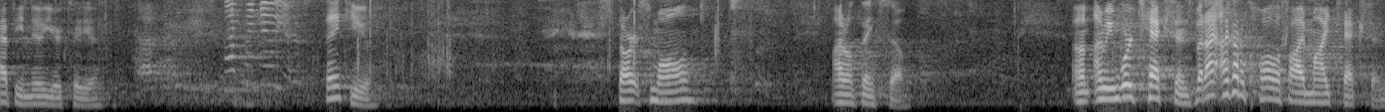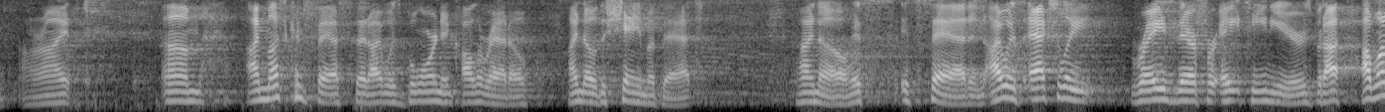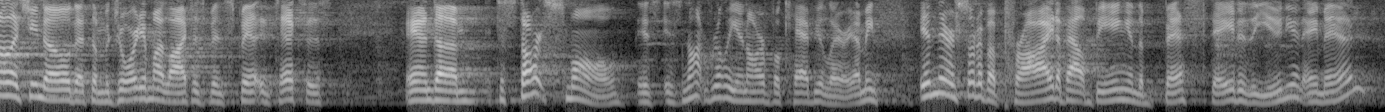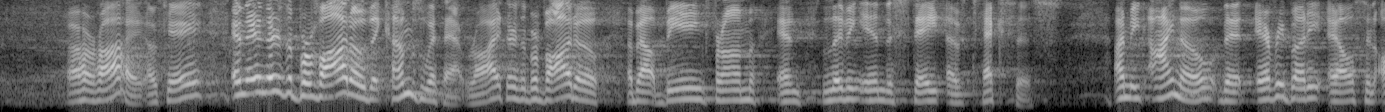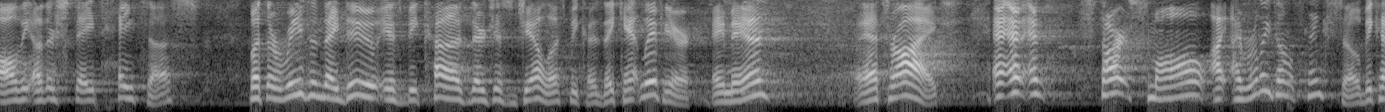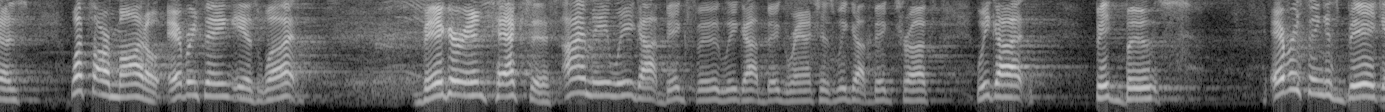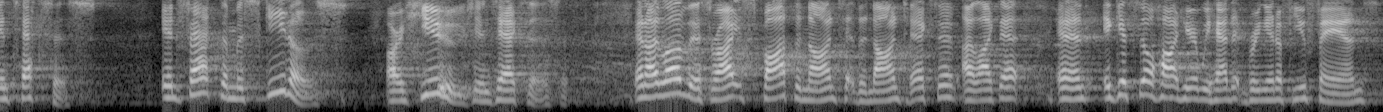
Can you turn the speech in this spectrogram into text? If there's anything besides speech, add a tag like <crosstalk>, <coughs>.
Happy New Year to you. Happy New Year's. Thank you. Start small? I don't think so. Um, I mean, we're Texans, but I, I got to qualify my Texan, all right? Um, I must confess that I was born in Colorado. I know the shame of that. I know, it's, it's sad. And I was actually raised there for 18 years, but I, I want to let you know that the majority of my life has been spent in Texas. And um, to start small is, is not really in our vocabulary. I mean, isn't there sort of a pride about being in the best state of the union? Amen? All right, okay. And then there's a bravado that comes with that, right? There's a bravado about being from and living in the state of Texas. I mean, I know that everybody else in all the other states hates us, but the reason they do is because they're just jealous because they can't live here. Amen? That's right. And, and, and start small? I, I really don't think so because what's our motto? Everything is what? Bigger in Texas. I mean, we got big food, we got big ranches, we got big trucks, we got big boots. Everything is big in Texas. In fact, the mosquitoes are huge in Texas. And I love this, right? Spot the non the non-Texan. I like that. And it gets so hot here, we had to bring in a few fans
